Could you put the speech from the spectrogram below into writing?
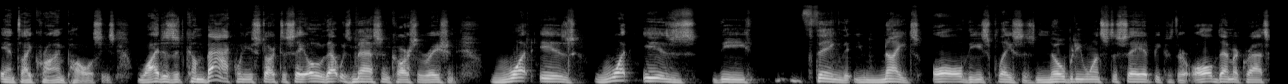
anti-crime policies? Why does it come back when you start to say, "Oh, that was mass incarceration"? What is what is the thing that unites all these places? Nobody wants to say it because they're all Democrats.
